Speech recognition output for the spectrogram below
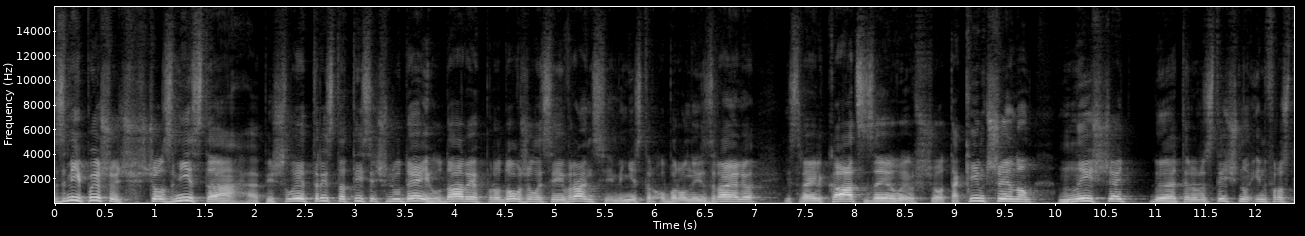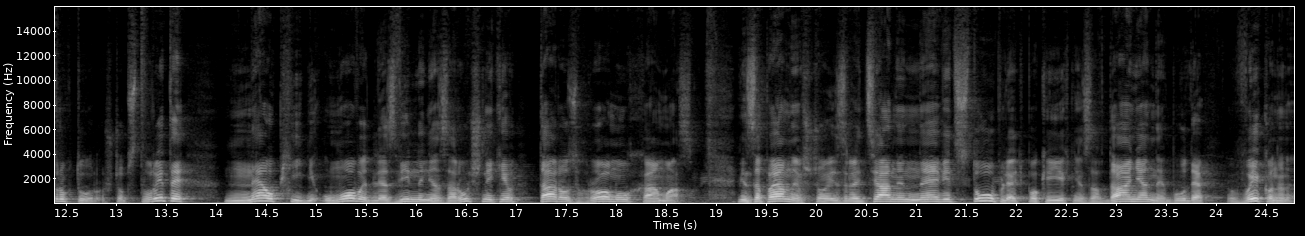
ЗМІ пишуть, що з міста пішли 300 тисяч людей. Удари продовжилися і вранці. Міністр оборони Ізраїлю Ісраїль Кац заявив, що таким чином нищать е, терористичну інфраструктуру, щоб створити необхідні умови для звільнення заручників та розгрому Хамас. Він запевнив, що ізраїльтяни не відступлять, поки їхнє завдання не буде виконане.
